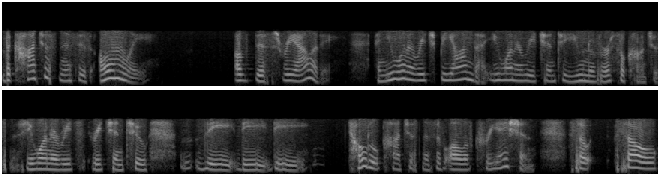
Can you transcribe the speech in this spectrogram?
the consciousness is only of this reality and you want to reach beyond that. You want to reach into universal consciousness. You want to reach reach into the the the total consciousness of all of creation. So so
